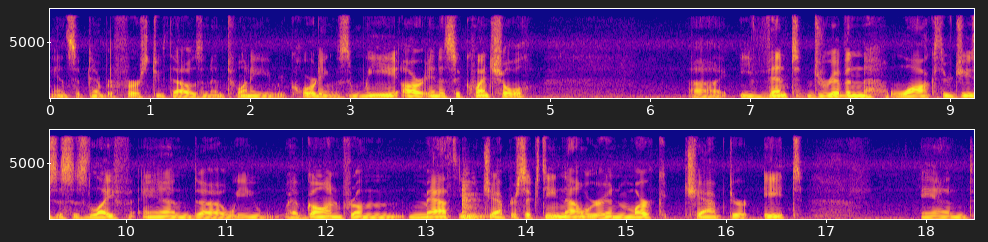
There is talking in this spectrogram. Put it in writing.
and September 1st, 2020 recordings. We are in a sequential, uh, event driven walk through Jesus' life, and uh, we have gone from Matthew chapter 16. Now we're in Mark chapter 8. And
